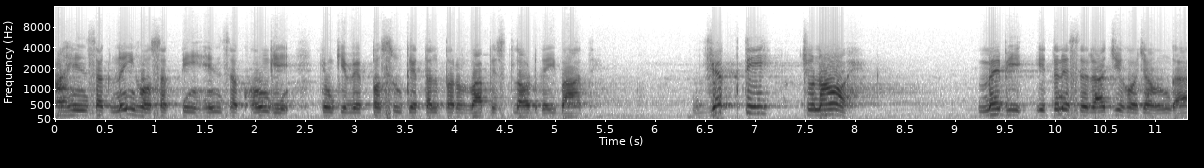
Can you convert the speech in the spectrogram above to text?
अहिंसक नहीं हो सकती, हिंसक होंगी, क्योंकि वे पशु के तल पर वापस लौट गई बात है। व्यक्ति चुनाव है। मैं भी इतने से राज़ी हो जाऊँगा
